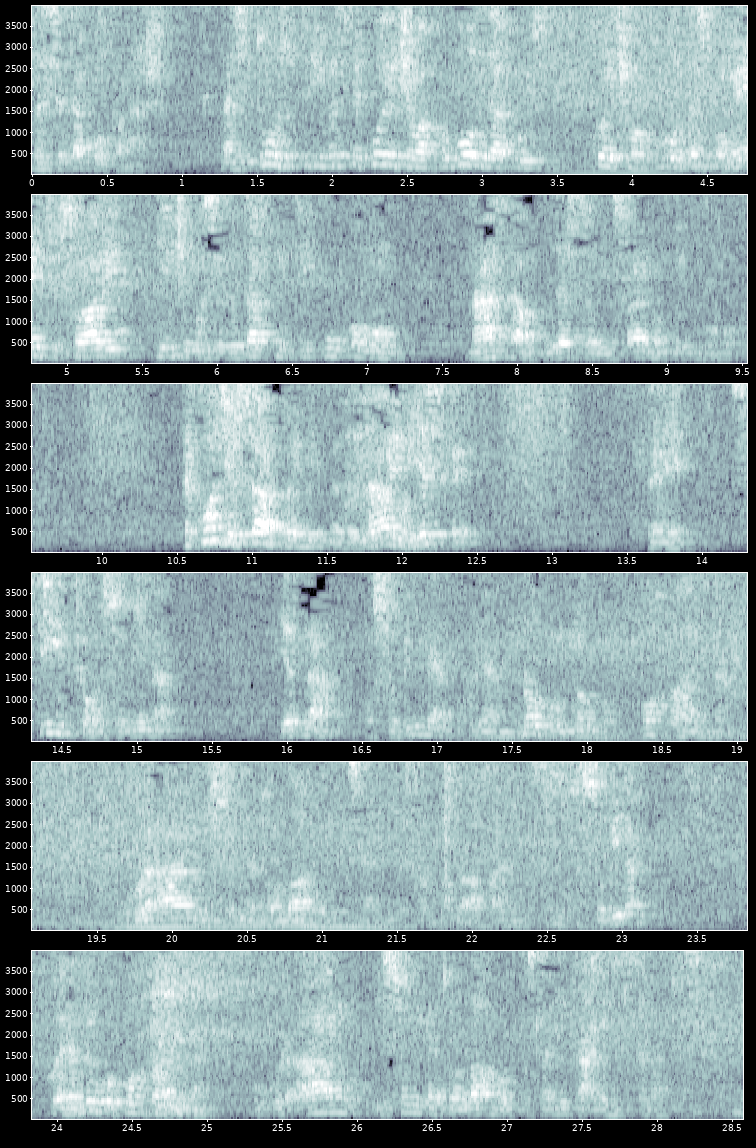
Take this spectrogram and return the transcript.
da se tako ponaša. Znači, to su tri vrste koje ćemo ako Bog da, koje ćemo ako Bog da spomenuti u stvari, njih ćemo se dotaknuti u ovom nastavku drsa ovim stvarima koje budemo. Također sad koje je bitno da znamo jeste da je stid kao osobina jedna osobina koja je mnogo, mnogo pohvaljena u Kur'anu i sunnetu Allahu i sallallahu alaihi wa sallam osobina koja je mnogo pohvaljena u Kur'anu i sunnetu Allahu i poslanika alaihi sallahu sallam.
